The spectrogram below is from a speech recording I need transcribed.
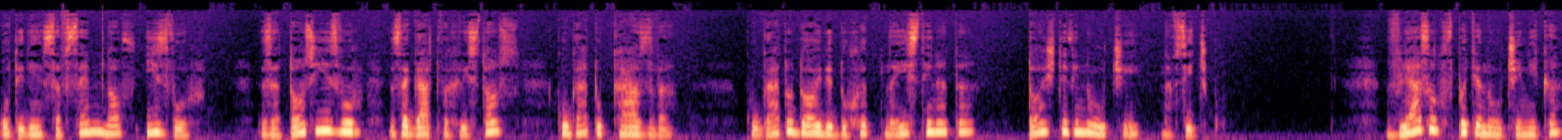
от един съвсем нов извор. За този извор загатва Христос, когато казва «Когато дойде духът на истината, той ще ви научи на всичко». Влязъл в пътя на ученика,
